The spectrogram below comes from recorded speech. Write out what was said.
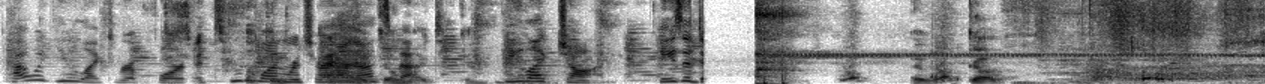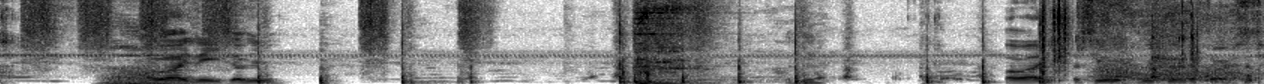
How would you like to report a two to one return on ad oh bet? Be like John. He's a. There we go. Alrighty, so here. Mm -hmm. Alright, let's see who's gonna go first.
